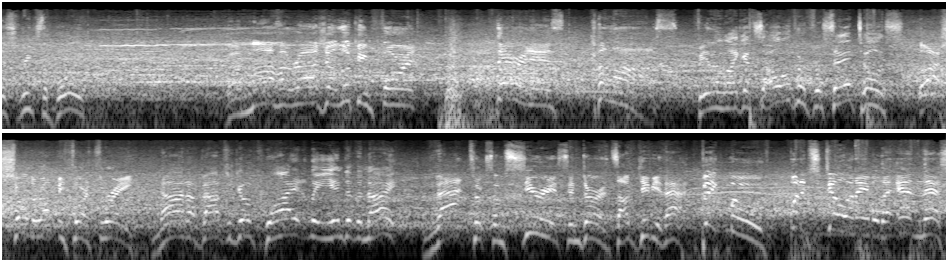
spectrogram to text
this reach the boiling. The Maharaja looking for it. There it is. Khallas. Feeling like it's over for Santos. Ah, shoulder up before three. Not about to go quietly into the night. That took some serious endurance. I'll give you that. Big move, but it's still unable to end this.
